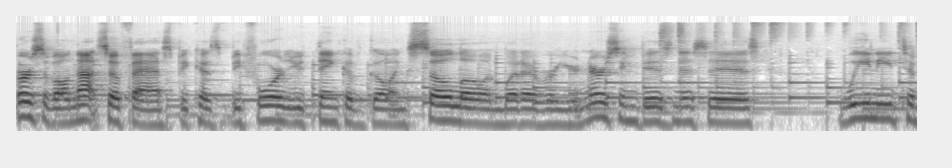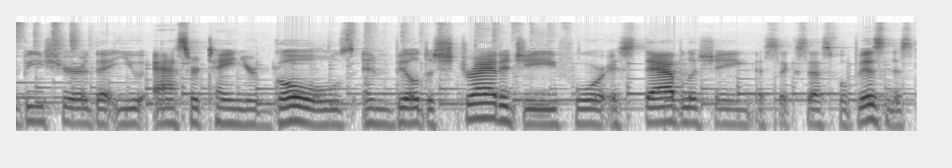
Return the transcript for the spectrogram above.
first of all, not so fast because before you think of going solo and whatever your nursing business is, we need to be sure that you ascertain your goals and build a strategy for establishing a successful business,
